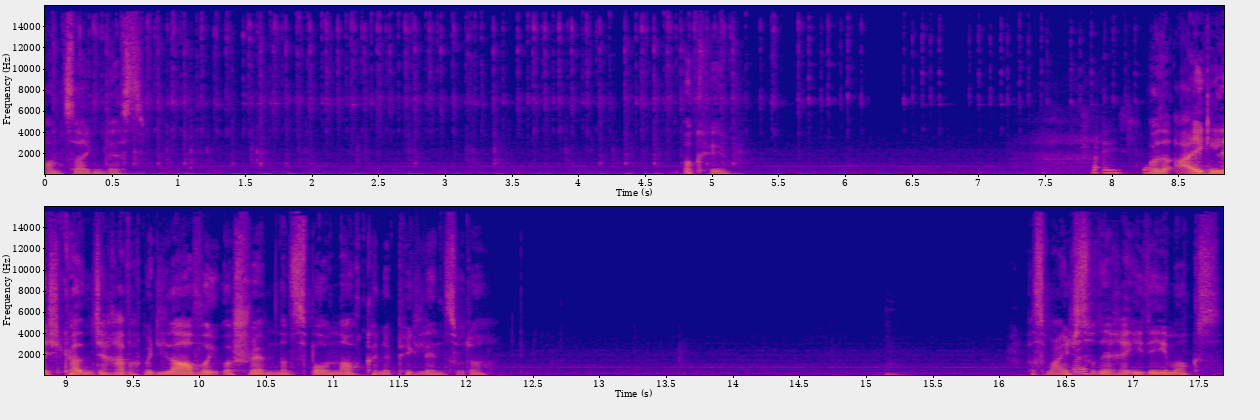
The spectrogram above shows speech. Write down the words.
anzeigen lässt? Okay. Scheiße. Also eigentlich kann ich auch einfach mit Lava überschwemmen, dann spawnen auch keine Piglins, oder? Was meinst du Weiß der Idee, Max?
